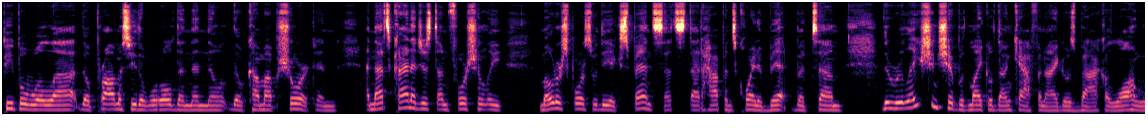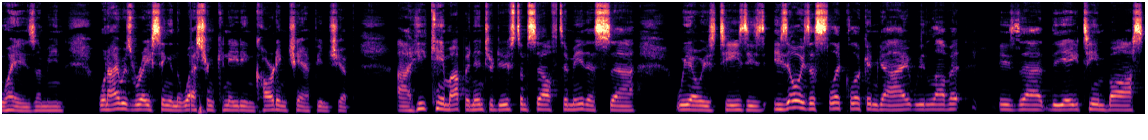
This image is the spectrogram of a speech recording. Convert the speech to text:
people will uh, they'll promise you the world, and then they'll they'll come up short, and and that's kind of just unfortunately motorsports with the expense. That's that happens quite a bit, but um, the relationship with Michael Duncalfe and I goes back a long ways. I mean, when I was racing in the Western Canadian Karting Championship, uh, he came up and introduced himself to me. This uh, we always tease. He's he's always a slick looking guy. We love it. He's uh, the A team boss.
